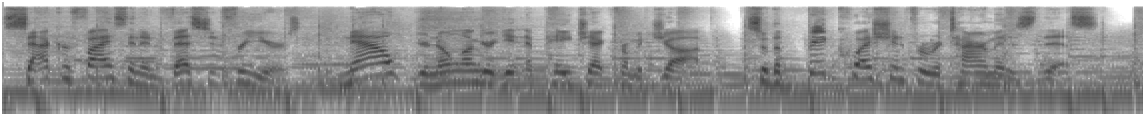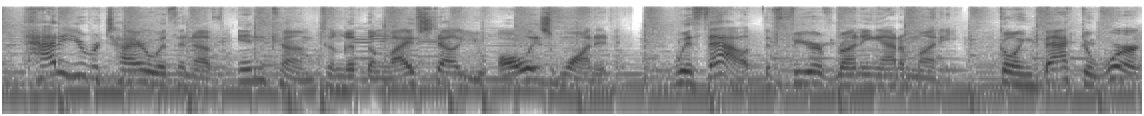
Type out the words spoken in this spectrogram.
sacrificed, and invested for years. Now you're no longer getting a paycheck from a job. So the big question for retirement is this How do you retire with enough income to live the lifestyle you always wanted without the fear of running out of money, going back to work,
